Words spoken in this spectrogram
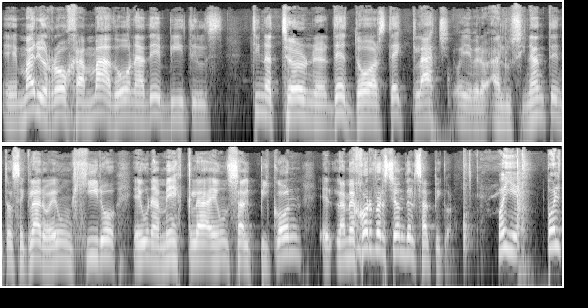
eh, Mario Roja, Madonna, The Beatles, Tina Turner, The Doors, The Clutch. Oye, pero alucinante. Entonces, claro, es un giro, es una mezcla, es un salpicón, eh, la mejor versión del salpicón. Oye, Paul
